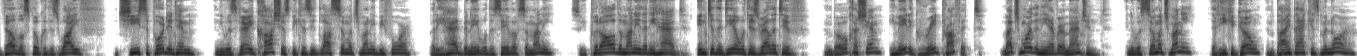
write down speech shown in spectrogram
Velvel spoke with his wife, and she supported him, and he was very cautious because he'd lost so much money before, but he had been able to save up some money. So he put all the money that he had into the deal with his relative. And Baruch Hashem, he made a great profit, much more than he ever imagined. And it was so much money that he could go and buy back his menorah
